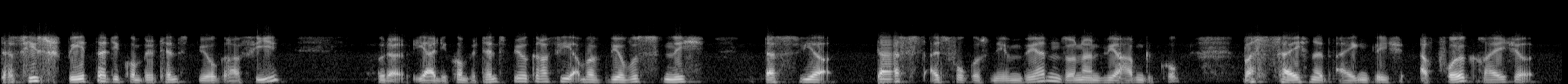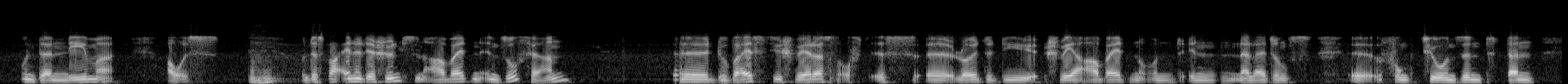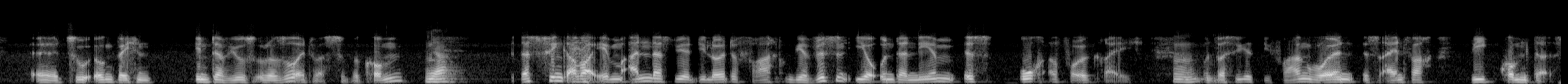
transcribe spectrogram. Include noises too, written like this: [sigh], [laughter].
das hieß später die Kompetenzbiografie oder ja, die Kompetenzbiografie, aber wir wussten nicht, dass wir das als Fokus nehmen werden, sondern wir haben geguckt, was zeichnet eigentlich erfolgreiche Unternehmer aus. Mhm. Und das war eine der schönsten Arbeiten insofern, äh, du weißt, wie schwer das oft ist, äh, Leute, die schwer arbeiten und in einer Leitungsfunktion sind, dann äh, zu irgendwelchen Interviews oder so etwas zu bekommen. Ja. Das fing aber eben an, dass wir die Leute fragten, wir wissen, ihr Unternehmen ist hoch erfolgreich. Mhm. Und was wir jetzt fragen wollen, ist einfach, wie kommt das?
